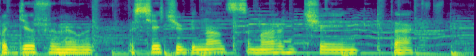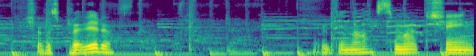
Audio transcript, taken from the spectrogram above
Поддерживаем сетью Binance Smart Chain. Так, еще раз проверю. Binance Smart Chain.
